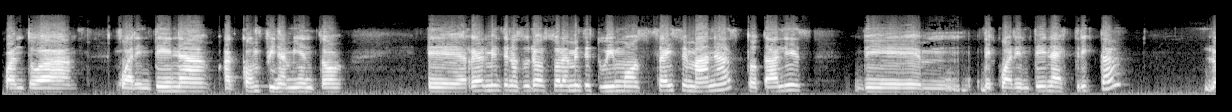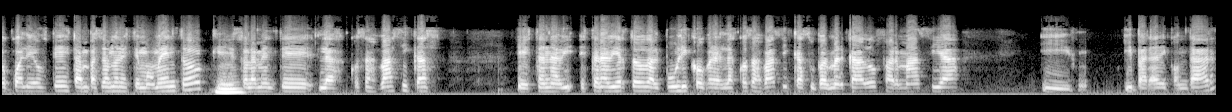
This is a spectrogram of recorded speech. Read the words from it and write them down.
cuanto a cuarentena, a confinamiento. Eh, realmente nosotros solamente estuvimos seis semanas totales de, de cuarentena estricta, lo cual ustedes están pasando en este momento, que Mm. solamente las cosas básicas están, están abiertos al público para las cosas básicas, supermercado, farmacia y, y para de contar.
